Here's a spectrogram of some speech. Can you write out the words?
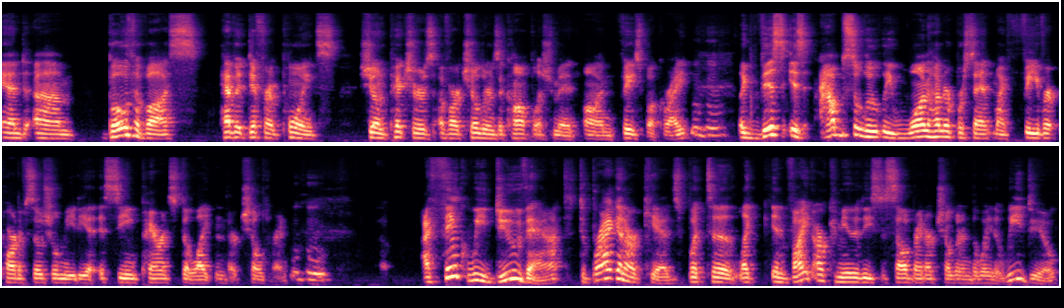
and um, both of us have at different points shown pictures of our children's accomplishment on Facebook, right? mhm. Like this is absolutely 100% my favorite part of social media is seeing parents delight in their children. Mhm. I think we do that to brag on our kids, but to like invite our communities to celebrate our children the way that we do.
